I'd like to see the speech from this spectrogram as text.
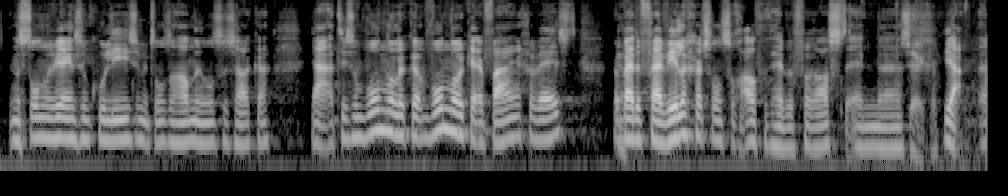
en dan stonden we weer in zo'n coulisse met onze handen in onze zakken. Ja, het is een wonderlijke, wonderlijke ervaring geweest. Waarbij de vrijwilligers ons toch altijd hebben verrast. En eh, Zeker. ja, eh,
